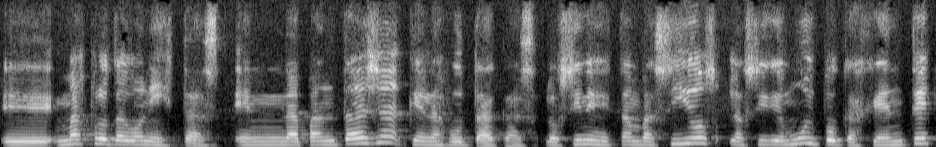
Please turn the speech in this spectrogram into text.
eh, más protagonistas en la pantalla que en las butacas. Los cines están vacíos, la sigue muy poca gente,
